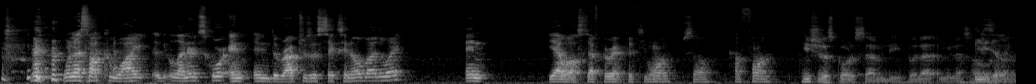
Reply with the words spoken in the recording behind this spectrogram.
when I saw Kawhi Leonard score, and, and the Raptors are six and zero by the way, and yeah, well Steph Curry at fifty one. So have fun. He should have scored seventy, but that, I mean that's Easily. really-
